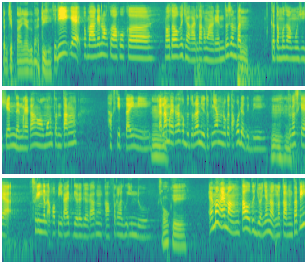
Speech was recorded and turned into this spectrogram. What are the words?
penciptanya itu tadi. Jadi kayak kemarin waktu aku ke waktu aku ke Jakarta kemarin tuh sempat Hmm. Ketemu sama musician dan mereka ngomong tentang hak cipta ini. Hmm. Karena mereka kebetulan YouTube-nya menurut aku udah gede. Mhm. Terus kayak sering kena copyright gara-gara nge-cover lagu Indo. oke Emang emang tahu tujuannya nggak ngekang, tapi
